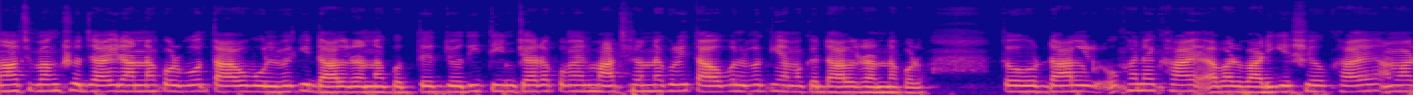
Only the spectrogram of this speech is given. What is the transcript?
মাছ, মাংস যাই রান্না করব, তাও বলবে কি ডাল রান্না করতে। যদি তিন, চার রকমের মাছ রান্না করি, তাও বলবে কি আমাকে ডাল রান্না করো। তো ডাল ওখানে খায়, আবার বাড়ি এসেও খায়। আমার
